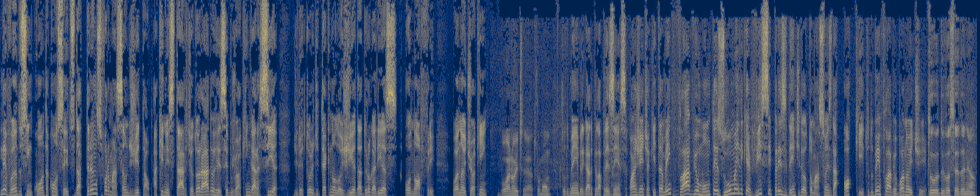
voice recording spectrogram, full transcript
levando-se em conta conceitos da transformação digital. Aqui no Start Eldorado eu recebo Joaquim Garcia, diretor de tecnologia da Drogarias Onofre. Boa noite, Joaquim. Boa noite, né? Tudo bom? Tudo bem, obrigado pela presença. Com a gente aqui também Flávio Montezuma, ele que é vice-presidente de automações da OKI. Tudo bem, Flávio? Boa noite. Tudo, e você, Daniel?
